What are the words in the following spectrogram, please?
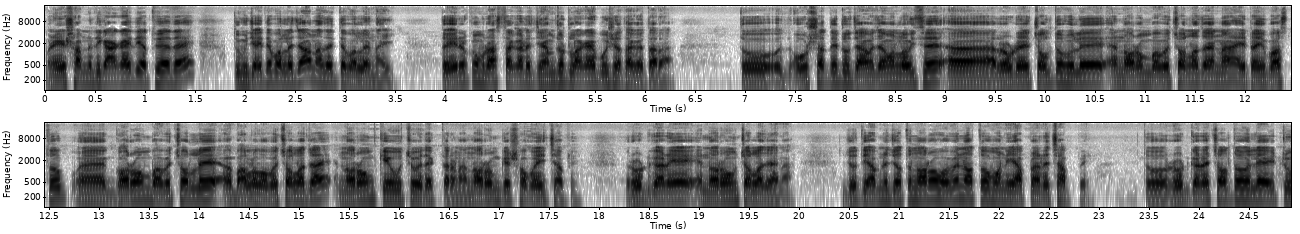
মানে এর সামনের দিকে আগাই দিয়া থুয়ে দেয়, তুমি যাইতে পারলে যাও, না যাইতে পারলে নাই। তো এরকম রাস্তাঘাটে জ্যামজট লাগায় বসে থাকে তারা। তো ওর সাথে একটু জামা জামালা হয়েছে রোডে চলতে হলে নরমভাবে চলা যায় না, এটাই বাস্তব। গরমভাবে চললে ভালোভাবে চলা যায়, নরম কেউ চোখে দেখতে পারে না, নরমকে সবাই চাপে। রোড গাড়ে নরম চলা যায় না। যদি আপনি যত নরম হবেন, অত মানে আপনারে চাপবে। তো রোড গাড়ে চলতে হলে একটু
